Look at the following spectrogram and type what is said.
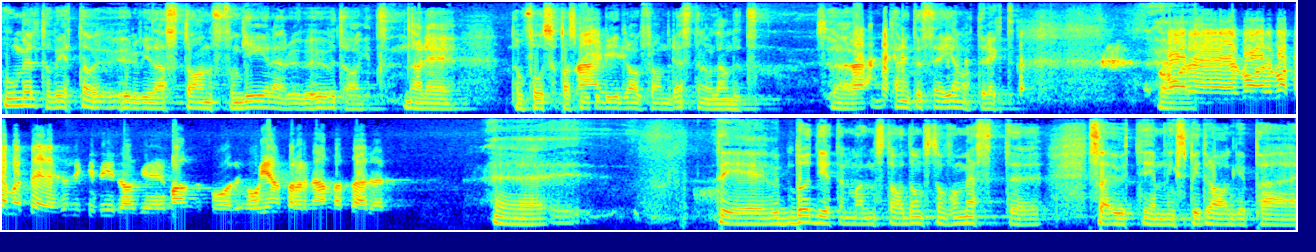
omöjligt att veta huruvida stan fungerar överhuvudtaget. När det, de får så pass mycket Nej. bidrag från resten av landet. Så jag kan inte säga något direkt. Var, eh, var, var kan man se hur mycket bidrag eh, Malmö får och jämföra det med andra städer? Eh, det är budgeten Malmö stad, de som får mest eh, så här utjämningsbidrag per...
